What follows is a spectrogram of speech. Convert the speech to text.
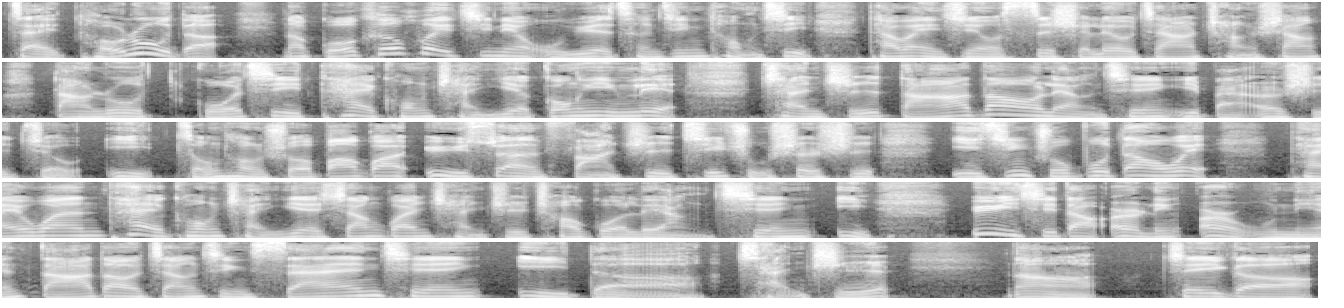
在投入的那国科会今年五月曾经统计，台湾已经有四十六家厂商打入国际太空产业供应链，产值达到两千一百二十九亿。总统说，包括预算、法制、基础设施已经逐步到位，台湾太空产业相关产值超过两千亿，预计到二零二五年达到将近三千亿的产值。那这个。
